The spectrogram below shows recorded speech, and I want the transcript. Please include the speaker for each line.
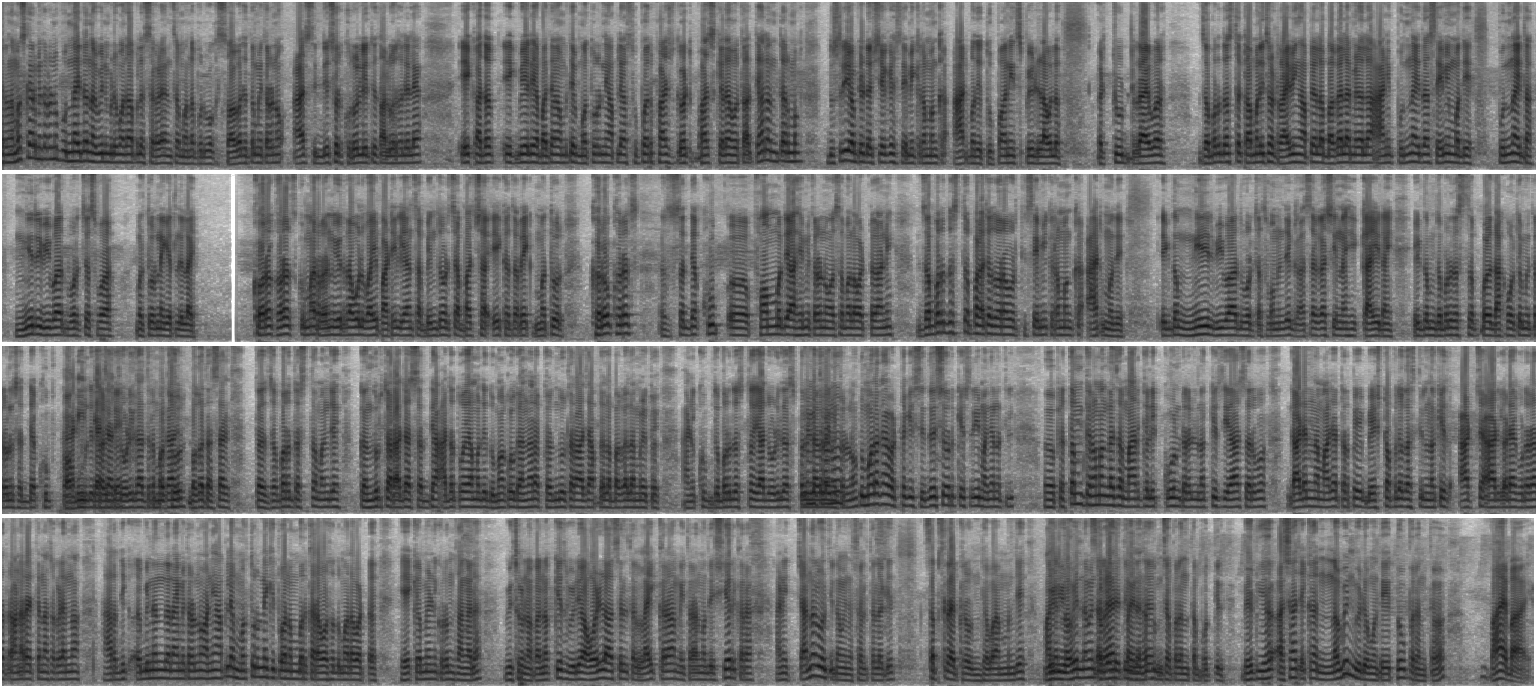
Speaker 1: तर नमस्कार मित्रांनो पुन्हा एकदा नवीन व्हिडिओमध्ये आपलं सगळ्यांचं मनपूर्वक स्वागत आहे. तर मित्रांनो आज सिद्धेश्वर खुरोली येथे चालू झालेल्या एक आदत एक बेल या मैदानामध्ये मथुरने आपल्या सुपरफास्ट गट पास केला होता. त्यानंतर मग दुसरी अपडेट अशी आहे की सेमी क्रमांक आठमध्ये तुफानी स्पीड लावलं. अट्टू ड्रायव्हर जबरदस्त कमालीचं ड्रायव्हिंग आपल्याला बघायला मिळालं आणि पुन्हा एकदा सेमीमध्ये पुन्हा एकदा निर्विवाद वर्चस्व मथुरने घेतलेलं आहे. खरोखरच कुमार रणवीर राहुलबाई पाटील यांचा बिंजोडचा बादशाह एक हजार एक मथुर खरोखरच सध्या खूप फॉर्ममध्ये आहे मित्रांनो असं मला वाटतं. आणि जबरदस्त पळाच्या जोरावरती सेमी क्रमांक आठमध्ये एकदम निर्विवाद वर्चस्व म्हणजे घासाघाशी नाही काही नाही. एकदम जबरदस्त पळ दाखवतो मित्रांनो सध्या खूप.
Speaker 2: जोडीला जर बघा-
Speaker 1: मथुर बघत असाल तर जबरदस्त म्हणजे कंदूरचा राजा सध्या आदत वयामध्ये धुमाकूळ घालणारा कंदूरचा राजा आपल्याला बघायला मिळतोय. आणि खूप जबरदस्त या जोडीला मित्रांनो तुम्हाला काय वाटतं की सिद्धेश्वर केसरी मैदानातील प्रथम क्रमांकाचा मार्गली कोण ठरेल? नक्कीच या सर्व गाड्यांना माझ्यातर्फे बेस्ट ऑफ लक असतील. नक्कीच आठच्या आठ गाड्या गुजरात राहणार आहेत. त्यांना सगळ्यांना हार्दिक अभिनंदन आहे मित्रांनो. आणि आपल्या मथुरने कितवा नंबर करावा असं तुम्हाला वाटतं हे कमेंट करून सांगायला विसरू नका. नक्कीच व्हिडिओ आवडला असेल तर लाईक करा मित्रांमध्ये शेअर करा आणि चॅनलवरती नवीन असेल तर लगेच सबस्क्राईब करून ठेवा. म्हणजे माझे नवीन नवीन
Speaker 2: सगळ्यात पहिल्यांदा
Speaker 1: तुमच्यापर्यंत पोहोचतील. भेटूया अशाच एका नवीन व्हिडिओमध्ये तोपर्यंत बाय बाय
